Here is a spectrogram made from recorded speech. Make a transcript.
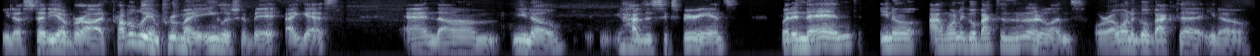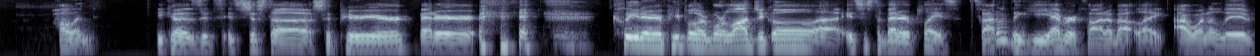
you know, study abroad, probably improve my English a bit, I guess, and um, you know, have this experience. But in the end, you know, I want to go back to the Netherlands, or I want to go back to, you know, Holland, because it's it's just a superior, better cleaner people are more logical uh, it's just a better place so i don't think he ever thought about like i want to live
